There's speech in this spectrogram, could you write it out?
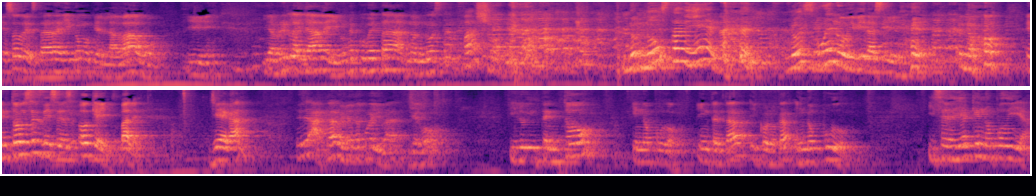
eso de estar ahí como que el lavabo y y abrir la llave y una cubeta, no, no es tan fashion. No, no está bien. No es bueno vivir así. No. Entonces dices, ok, vale. Llega. Dice, ah, claro, yo te puedo ayudar. Llegó. Y lo intentó y no pudo. Intentar y colocar y no pudo. Y se veía que no podía.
